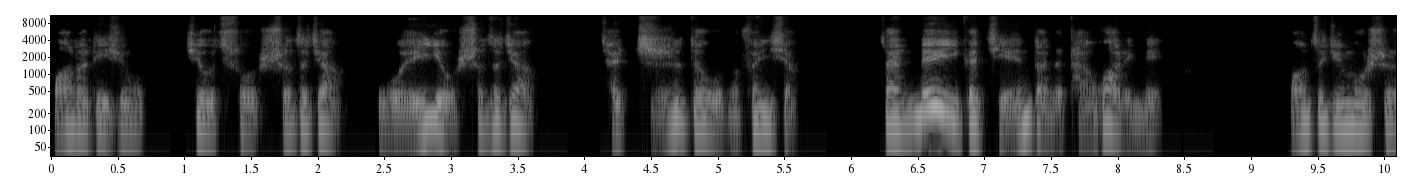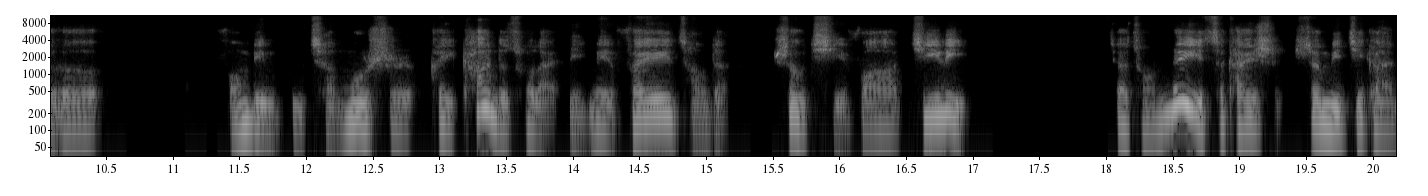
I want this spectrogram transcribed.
王老弟兄就说：“十字架，唯有十字架才值得我们分享。”在那一个简短的谈话里面，王志军牧师和冯秉成牧师可以看得出来，里面非常的受启发、激励。就从那一次开始，《生命期刊》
